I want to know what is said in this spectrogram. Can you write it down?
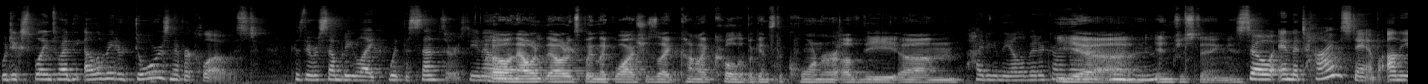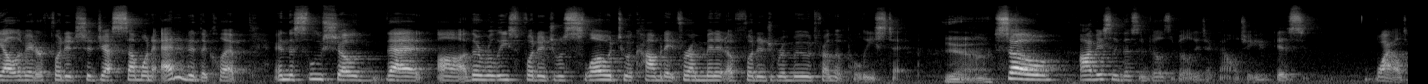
which explains why the elevator doors never closed. Because there was somebody like with the sensors, you know, Oh, and that would that would explain like why she's like kind of like curled up against the corner of the um hiding in the elevator kind of thing. yeah interesting So, and the timestamp on the elevator footage suggests someone edited the clip, and the sleuth showed that uh, the release footage was slowed to accommodate for a minute of footage removed from the police tape. Yeah So, obviously, this invisibility technology is wild,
